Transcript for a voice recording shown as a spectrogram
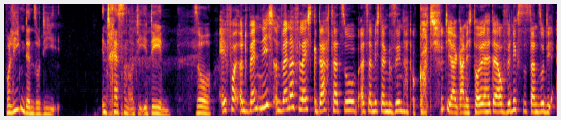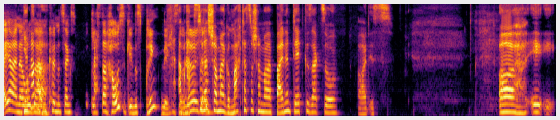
wo liegen denn so die Interessen und die Ideen? So. Ey, voll, und wenn nicht, und wenn er vielleicht gedacht hat, so, als er mich dann gesehen hat, oh Gott, ich finde die ja gar nicht toll, hätte er auch wenigstens dann so die Eier in der Hose ja. haben können und sagen, lass nach Hause gehen, das bringt nichts. Aber so, ne? hast du das schon mal gemacht? Hast du schon mal bei einem Date gesagt, so, oh, das ist. Oh, ich,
